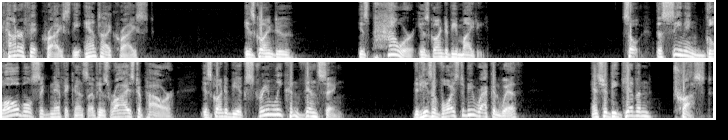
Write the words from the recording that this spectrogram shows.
counterfeit Christ, the Antichrist, is going to, his power is going to be mighty. So the seeming global significance of his rise to power is going to be extremely convincing that he's a voice to be reckoned with and should be given trust.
